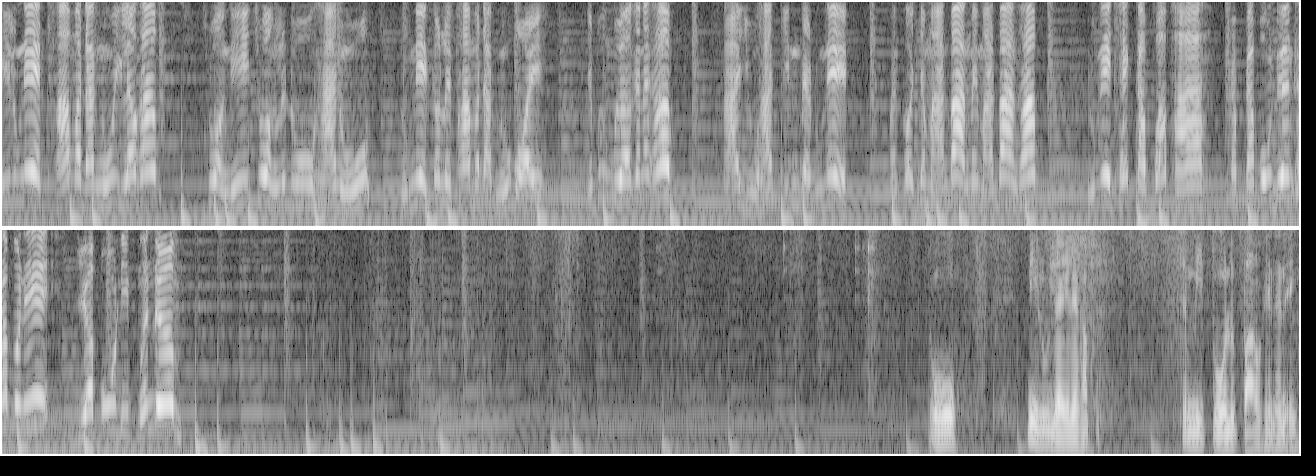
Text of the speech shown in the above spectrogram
วันนี้ลุงเนตรพามาดักหนูอีกแล้วครับ ช่วงนี้ช่วงฤดูหาหนูลุงเนตรก็เลยพามาดักหนูบ่อยอย่าเพิ่งเบื่อกันนะครับ หาอยู่หากินแบบลุงเนตรมันก็จะหมานบ้างไม่หมานบ้างครับ ลุงเนตรใช้กับฟ้าผ่ากับกับวงเดือนครับวันนี้เหยื่อปูดิบเหมือนเดิมโอ้ นี่ลูกใหญ่เลยครับ จะมีตัวหรือเปล่าแค่นั้นเอง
